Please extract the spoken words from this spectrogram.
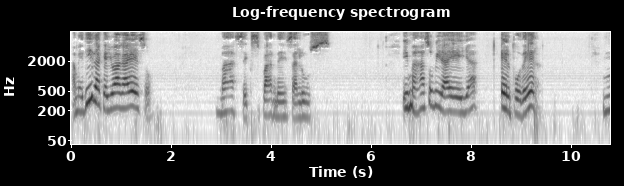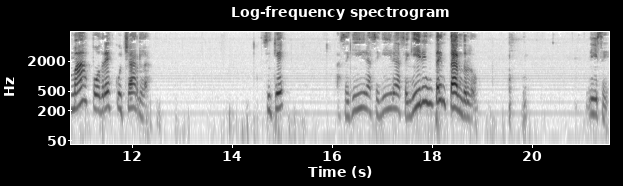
A medida que yo haga eso, más se expande esa luz. Y más asumirá ella el poder. Más podré escucharla. Así que, a seguir, a seguir, a seguir intentándolo. Dice,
